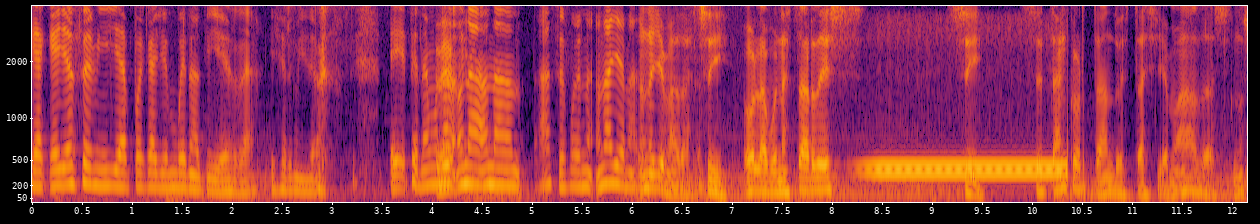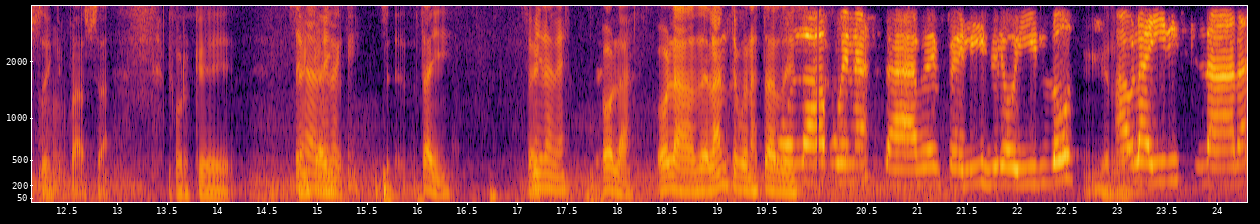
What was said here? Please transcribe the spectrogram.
que aquella semilla pues cayó en buena tierra y germinó. Eh, tenemos una, una, ah, se fue una, llamada. Una llamada, sí. Hola, buenas tardes. Sí, se están cortando estas llamadas, no sé qué pasa, porque se han caído. Está ahí. Mírame. Hola, hola, adelante, buenas tardes. Hola, buenas tardes, feliz de oírlos. Habla Iris Lara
